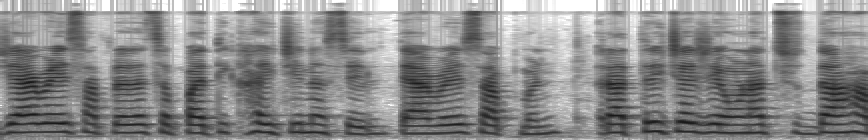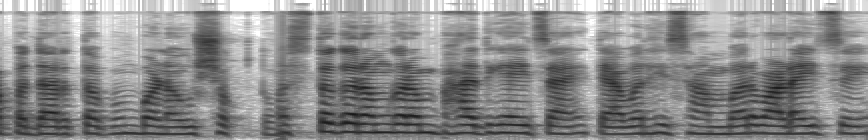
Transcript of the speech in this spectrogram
ज्यावेळेस आपल्याला चपाती खायची नसेल त्यावेळेस आपण रात्रीच्या जेवणात सुद्धा हा पदार्थ आपण बनवू शकतो. मस्त गरम गरम भात घ्यायचा आहे त्यावर हे सांबार वाढायचे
